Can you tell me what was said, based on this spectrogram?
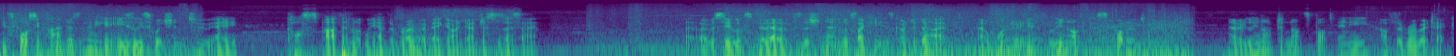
He's forcing Hydras, and then he can easily switch into a Colossus path, and look, we have the Robo Bay going down, just as I say. Uh, Overseer looks a bit out of position, and it looks like he is going to die. I wonder if Leenock spotted... No, Leenock did not spot any of the Robotech.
